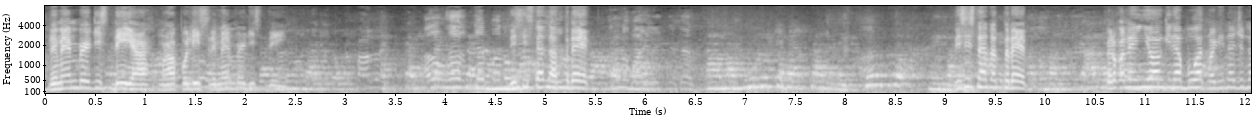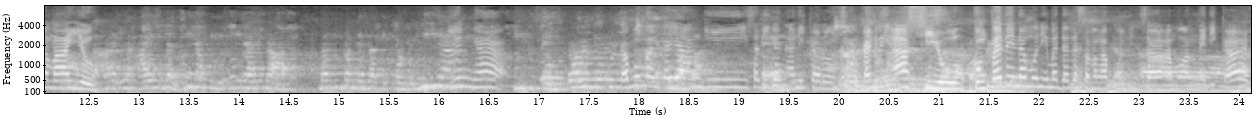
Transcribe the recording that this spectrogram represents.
Remember this day ah, mga pulis, remember this day. Sir, ano? This is not a threat. Ano niya, sir? This is not a threat. Pero kana inyo ang ginabuhat, magina jud na maayo. Yun nga. Kamo man kaya ang gisaligan ani karon. So can we ask you kung pwede na mo ni madala sa mga pulis sa amo ang medical?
